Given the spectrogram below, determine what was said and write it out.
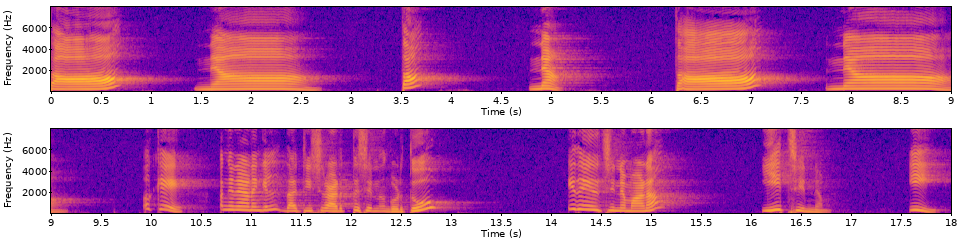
താ നാ ത ന. താ നാ. ഓക്കെ അങ്ങനെയാണെങ്കിൽ ദാ ടീച്ചർ അടുത്ത ചിഹ്നം കൊടുത്തു. ഇതേത് ചിഹ്നമാണ്? ഈ ചിഹ്നം. ഈ.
